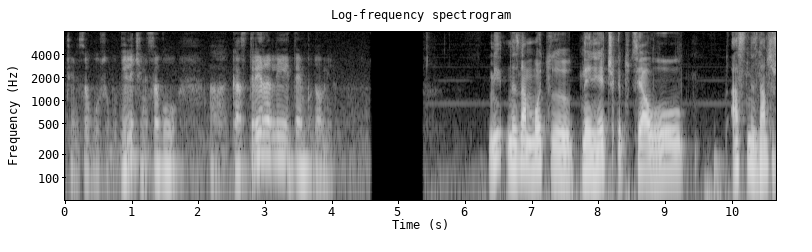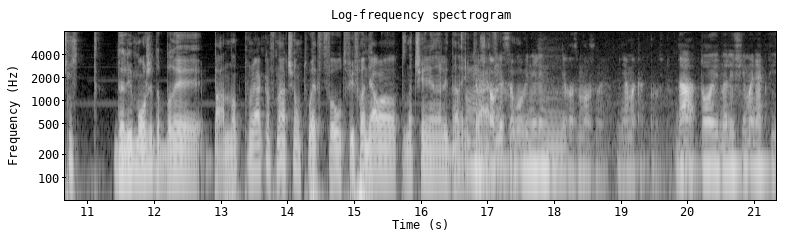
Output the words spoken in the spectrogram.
че не са го освободили, че не са го а, кастрирали и тем подобни. Ми, не знам, моето мнение е, че като цяло аз не знам всъщност дали може да бъде баннат по някакъв начин от UEFA, от FIFA няма значение нали, да не играе. Щом не са го винили, невъзможно е. Няма как просто. Да, той нали, ще има някакви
